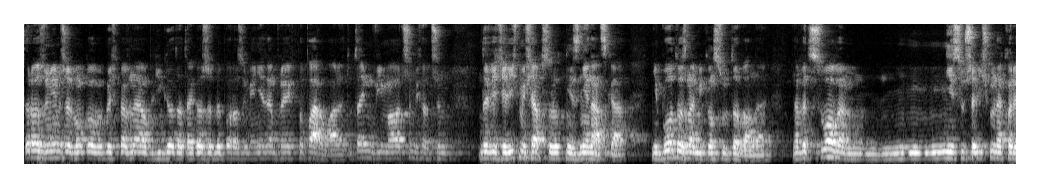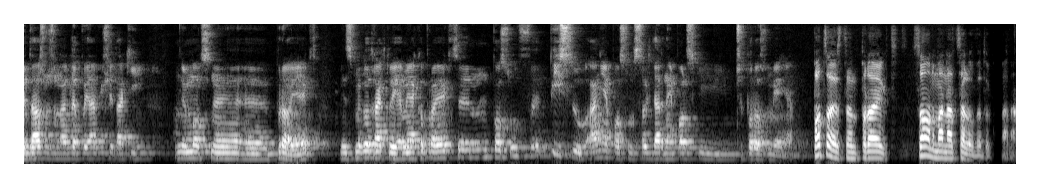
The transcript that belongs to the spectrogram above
to rozumiem, że mogłoby być pewne obligo do tego, żeby porozumienie ten projekt poparło, ale tutaj mówimy o czymś, o czym dowiedzieliśmy się absolutnie z nienacka. Nie było to z nami konsultowane. Nawet słowem nie słyszeliśmy na korytarzu, że nagle pojawi się taki mocny e, projekt, więc my go traktujemy jako projekt posłów PiSu, a nie posłów Solidarnej Polski czy Porozumienia. Po co jest ten projekt? Co on ma na celu według Pana?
